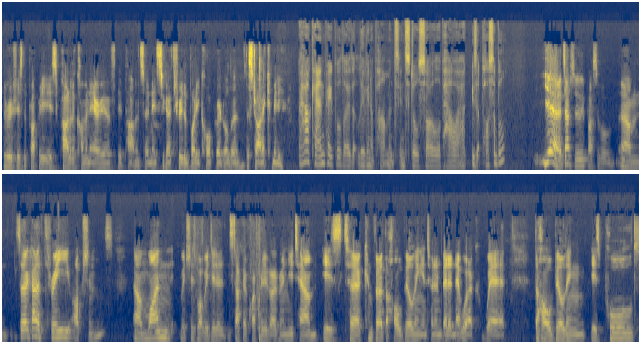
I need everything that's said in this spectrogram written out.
the roof is the property is part of the common area of the apartment, so it needs to go through the body corporate or the, the strata committee. How can people though that live in apartments install solar power? Is it possible? Yeah, it's absolutely possible. Um, so there are kind of three options. Um, one, which is what we did at Stucco Cooperative over in Newtown, is to convert the whole building into an embedded network where the whole building is pooled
